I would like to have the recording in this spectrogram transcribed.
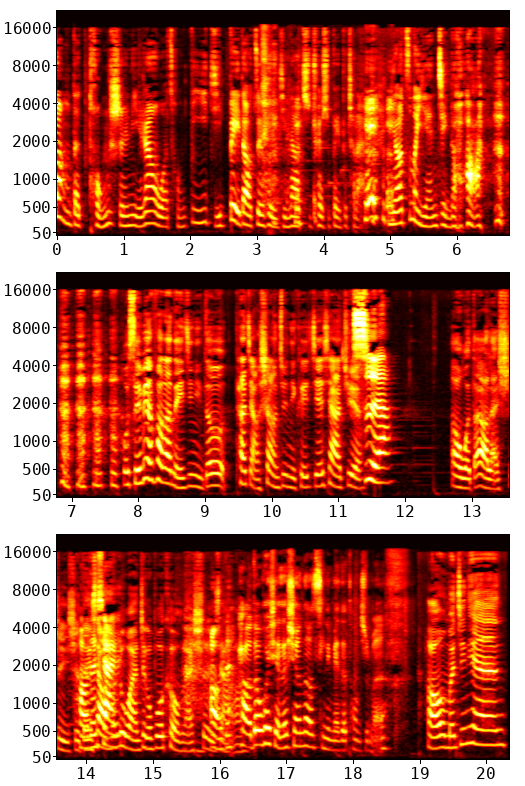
放的同时，你让我从第一集背到最后一集，那是确实背不出来。你要这么严谨的话，我随便放到哪一集，你都他讲上句，你可以接下句。是啊，哦，我倒要来试一试。等一下我们录完这个播客，我们来试一好的。好的，我会写在 show notes 里面的，同志们。好，我们今天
